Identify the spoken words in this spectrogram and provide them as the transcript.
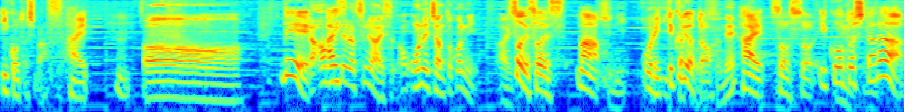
行こうとします。はい、うん、あであアマテラスに挨拶お姉ちゃんのとこに挨拶そうですそうです。まあ俺行ってくるよと。ねはい。そうそう。行こうとしたら、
